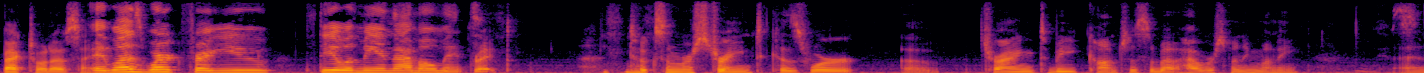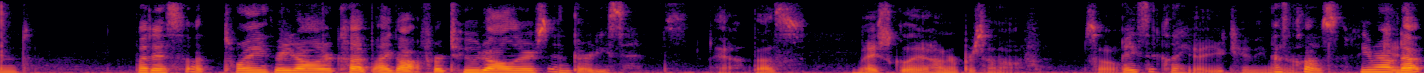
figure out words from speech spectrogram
back to what I was saying. It was work for you to deal with me in that moment. Right. Took some restraint because we're uh, trying to be conscious about how we're spending money, and But it's a $23 cup I got for $2.30. yeah, that's basically hundred percent off. So Basically. yeah, you can't even. That's close. If you round Can't-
